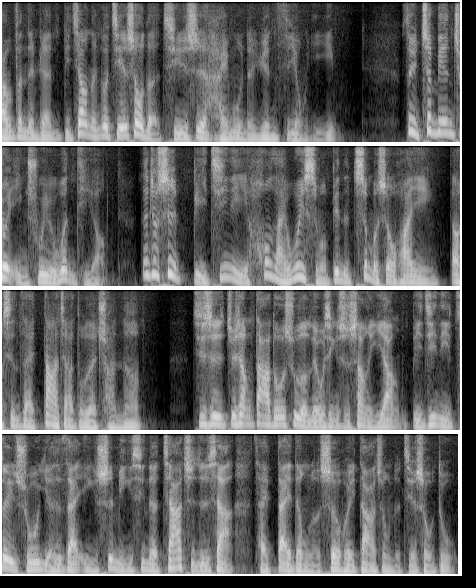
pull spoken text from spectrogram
大部分的人比较能够接受的其实是海姆的原子泳衣。所以这边就引出一个问题哦，那就是比基尼后来为什么变得这么受欢迎，到现在大家都在穿呢？其实就像大多数的流行时尚一样，比基尼最初也是在影视明星的加持之下，才带动了社会大众的接受度。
